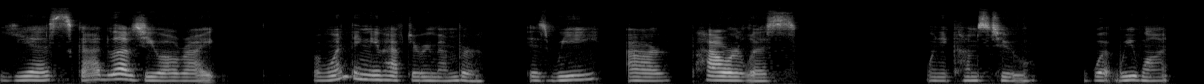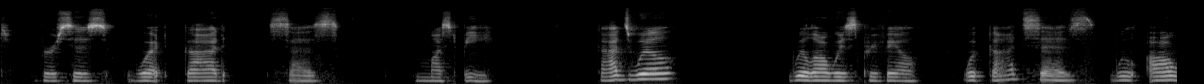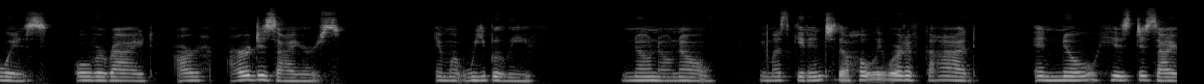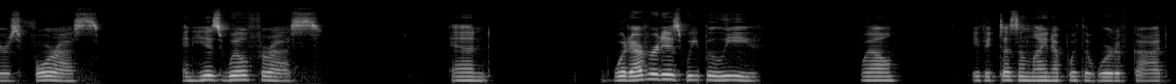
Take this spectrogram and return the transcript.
Yes, God loves you all right. But one thing you have to remember is we are powerless when it comes to what we want versus what God says must be. God's will will always prevail. What God says will always override our our desires and what we believe. No, no, no. We must get into the holy word of God and know his desires for us and his will for us. And whatever it is we believe, well, if it doesn't line up with the word of God,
